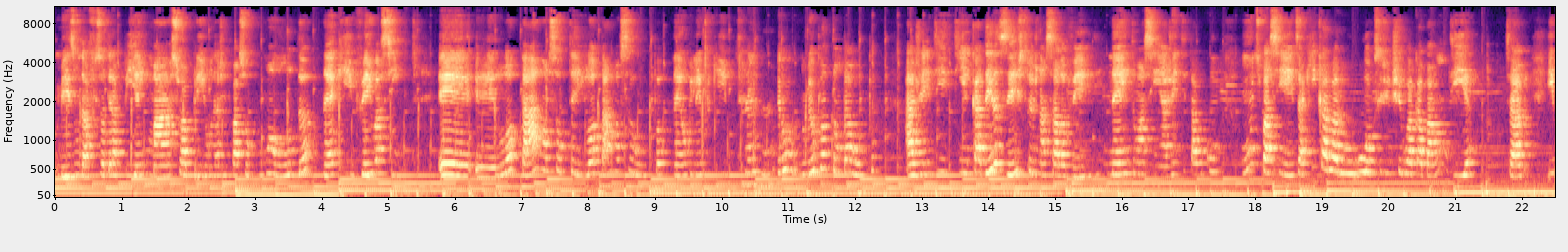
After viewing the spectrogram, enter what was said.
mesmo da fisioterapia, em março, abril, onde a gente passou por uma onda, né, que veio assim, é, é, lotar nossa UTI, lotar nossa UPA, né? Eu me lembro que uhum. eu, no meu plantão da UPA, a gente tinha cadeiras extras na sala verde, né? Então, assim, a gente tava com muitos pacientes. Aqui em Caruaru, o oxigênio chegou a acabar um dia, sabe? E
